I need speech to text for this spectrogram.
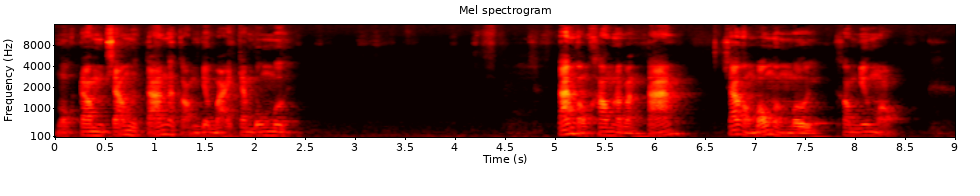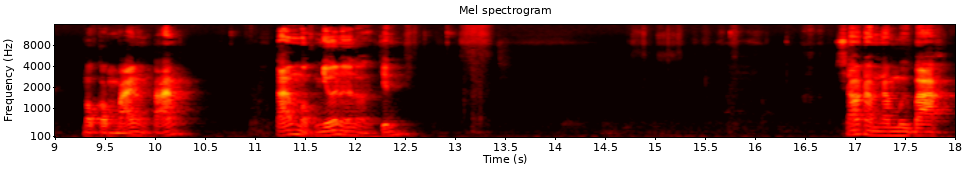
168 là cộng cho 740 8 cộng 0 là bằng 8 6 cộng 4 bằng 10 không nhớ 1 1 cộng 7 bằng 8 8 1 nhớ nữa là 9 653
